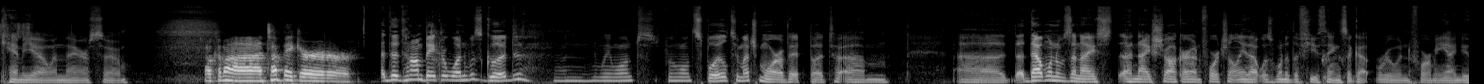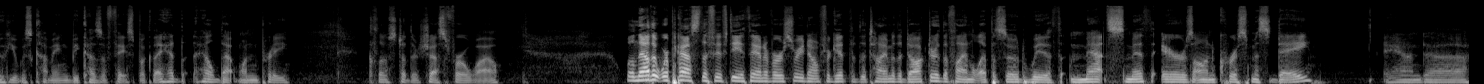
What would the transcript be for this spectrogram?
cameo in there, so Oh come on, Tom Baker. the Tom Baker one was good. We won't we won't spoil too much more of it, but um, uh, th- that one was a nice a nice shocker. Unfortunately, that was one of the few things that got ruined for me. I knew he was coming because of Facebook. They had held that one pretty close to their chest for a while. Well, now that we're past the 50th anniversary, don't forget that The Time of the Doctor, the final episode with Matt Smith, airs on Christmas Day. And uh,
